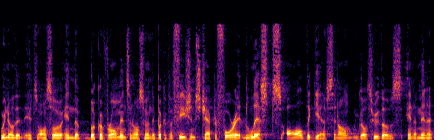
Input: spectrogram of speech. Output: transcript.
We know that it's also in the book of Romans and also in the book of Ephesians chapter 4. It lists all the gifts and I'll go through those in a minute.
